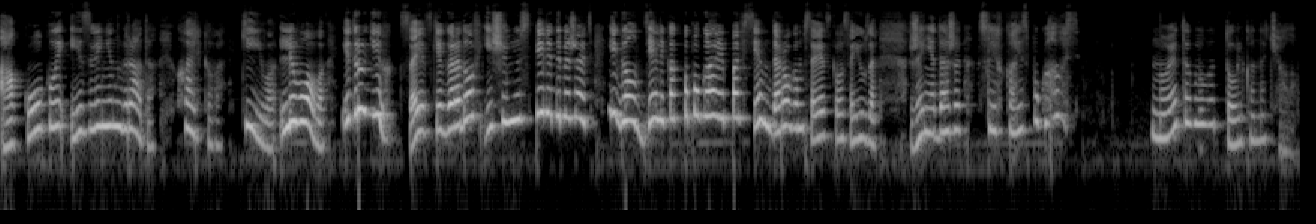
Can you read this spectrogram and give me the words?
а куклы из Ленинграда, Харькова, Киева, Львова и других советских городов еще не успели добежать и галдели, как попугаи, по всем дорогам Советского Союза. Женя даже слегка испугалась. Но это было только начало.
